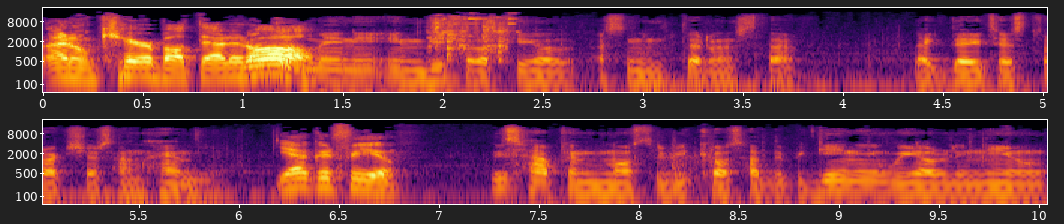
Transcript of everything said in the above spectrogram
I don't care about that at Not all. that many in visual appeal as an internal stuff, like data structures and handling. Yeah, good for you. This happened mostly because at the beginning we only knew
